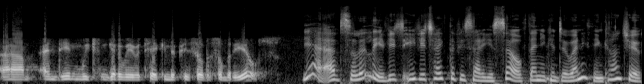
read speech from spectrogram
Um, and then we can get away with taking the piss out of somebody else. Yeah, absolutely. If you, if you take the piss out of yourself, then you can do anything, can't you?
